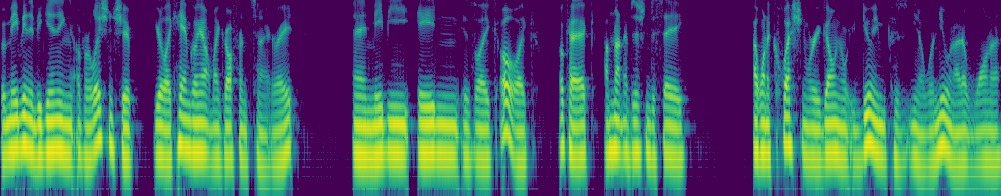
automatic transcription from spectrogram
But maybe in the beginning of a relationship, you're like, "Hey, I'm going out with my girlfriends tonight," right? And maybe Aidan is like, "Oh, like okay, I'm not in a position to say I want to question where you're going or what you're doing because you know we're new and I don't want to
